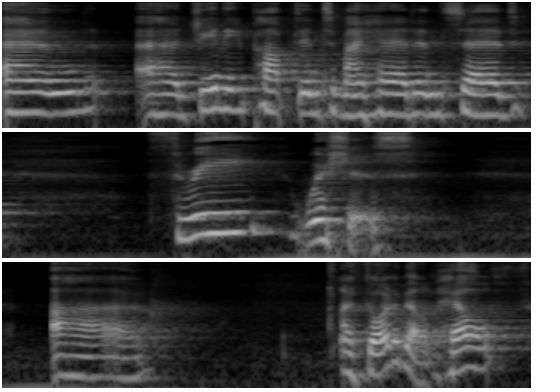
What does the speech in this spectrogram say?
and a genie popped into my head and said, Three wishes uh, I thought about health.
